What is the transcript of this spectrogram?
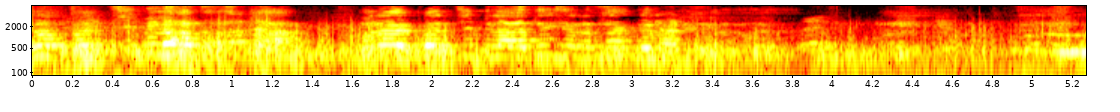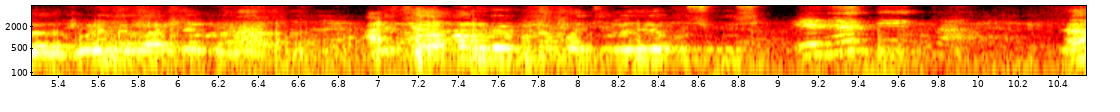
त्याला पंचमीला धरा. मला पंचमीला अध्यक्षाने साखर आणि गोडे तर वाटले म्हणा हा? आणि चहा पावडर पुन्हा पंचमीला दिले खुशी खुशी. हा?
